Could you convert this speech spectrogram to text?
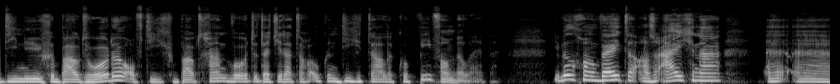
die nu gebouwd worden of die gebouwd gaan worden, dat je daar toch ook een digitale kopie van wil hebben. Je wil gewoon weten als eigenaar, uh,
